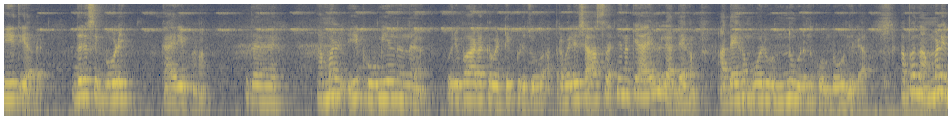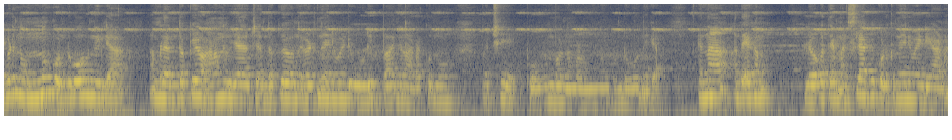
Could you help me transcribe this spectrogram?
രീതി അത്. ഇതൊരു സിംബോളിക് കാര്യമാണ്. ഇത് നമ്മൾ ഈ ഭൂമിയിൽ നിന്ന് ഒരുപാടൊക്കെ വെട്ടിപ്പിടിച്ചു. അത്ര വലിയ ശാസ്ത്രജ്ഞനൊക്കെ ആയതില്ല അദ്ദേഹം. അദ്ദേഹം പോലും ഒന്നും ഇവിടുന്ന് കൊണ്ടുപോകുന്നില്ല. അപ്പോൾ നമ്മൾ ഇവിടുന്ന് ഒന്നും കൊണ്ടുപോകുന്നില്ല. നമ്മൾ എന്തൊക്കെയോ ആണെന്ന് വിചാരിച്ച് എന്തൊക്കെയോ നേടുന്നതിന് വേണ്ടി ഓടിപ്പാഞ്ഞ് നടക്കുന്നു. പക്ഷേ പോകുമ്പോൾ നമ്മളൊന്നും കൊണ്ടുപോകുന്നില്ല. എന്നാൽ അദ്ദേഹം ലോകത്തെ മനസ്സിലാക്കി കൊടുക്കുന്നതിന് വേണ്ടിയാണ്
